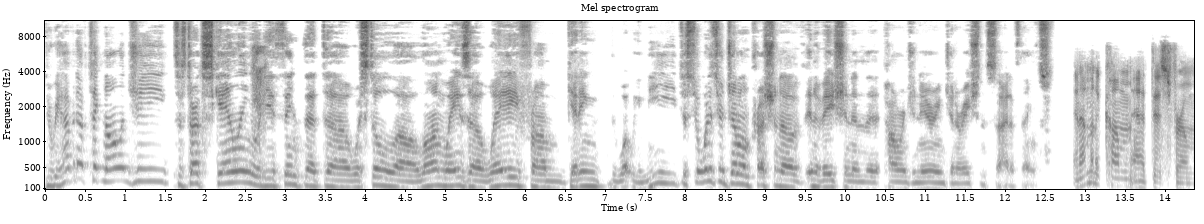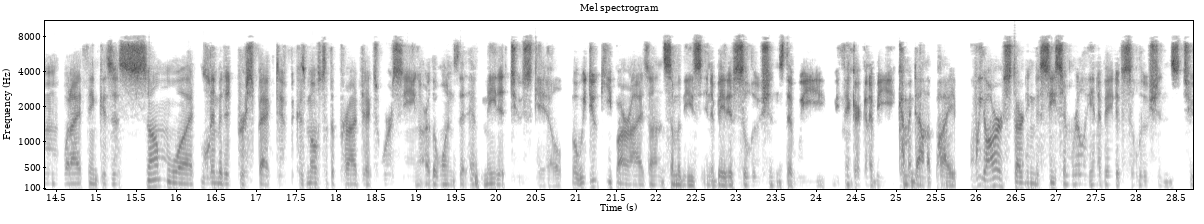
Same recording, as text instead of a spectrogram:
do we have enough technology to start scaling or do you think that uh, we're still a long ways away from getting what we need? Just what is your general impression of innovation in the power engineering generation side of things? And I'm going to come at this from what I think is a somewhat limited perspective because most of the projects we're seeing are the ones that have made it to scale. But we do keep our eyes on some of these innovative solutions that we, we think are going to be coming down the pipe. We are starting to see some really innovative solutions to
